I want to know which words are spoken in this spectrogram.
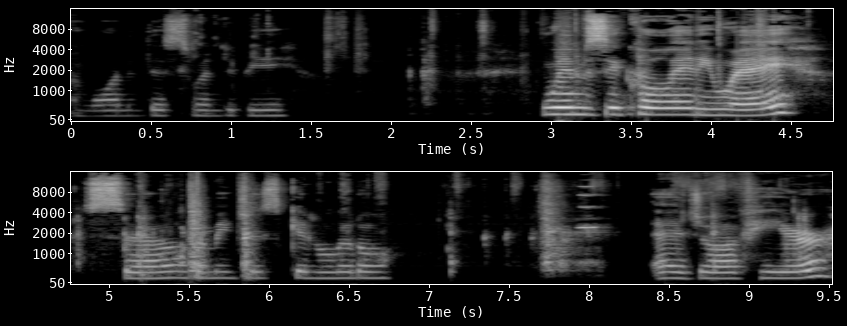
I wanted this one to be whimsical anyway. So let me just get a little edge off here.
